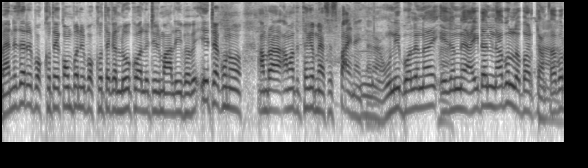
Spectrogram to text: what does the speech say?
ম্যানেজারের পক্ষ থেকে কোম্পানির পক্ষ থেকে লো কোয়ালিটির মাল এইভাবে এটা কোনো আমরা আমাদের থেকে মেসেজ পাই নাই না উনি বলে নাই এই জন্য এইটা আমি না বললেও পারতাম। তারপর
